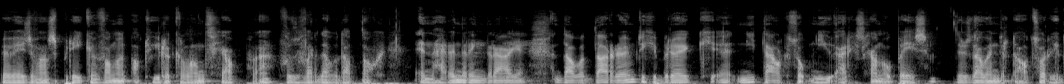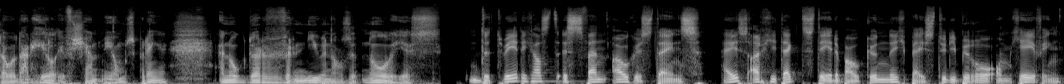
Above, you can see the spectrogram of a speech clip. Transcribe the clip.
bij wijze van spreken van het natuurlijke landschap, hè, voor zover dat we dat nog in herinnering dragen, dat we dat ruimtegebruik eh, niet telkens opnieuw ergens gaan opeisen. Dus dat we inderdaad zorgen dat we daar heel efficiënt mee omspringen en ook durven vernieuwen als het nodig is. De tweede gast is Sven Augustijns. Hij is architect stedenbouwkundig bij studiebureau Omgeving.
